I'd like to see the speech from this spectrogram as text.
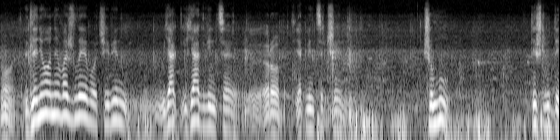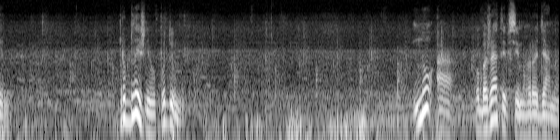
От. Для нього не важливо, чи він, як, як він це е, робить, як він це чинить. Чому? Ти ж людина. Про ближнього подумай. Ну, а побажати всім городянам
